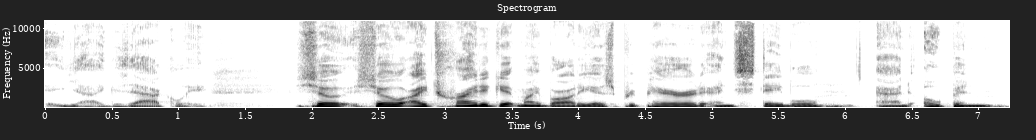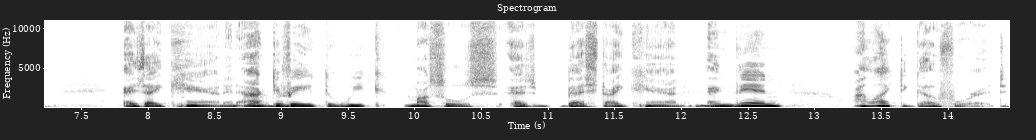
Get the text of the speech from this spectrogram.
yeah, exactly. So so I try to get my body as prepared and stable and open as I can and mm-hmm. activate the weak muscles as best I can. And mm-hmm. then I like to go for it.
